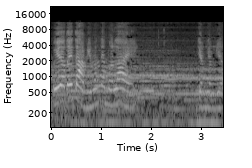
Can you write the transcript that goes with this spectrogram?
เฮ้ยเราได้ดาบนี้มันจะเมื่อไหร่เยี่ยมเยี่ยมเยี่ย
